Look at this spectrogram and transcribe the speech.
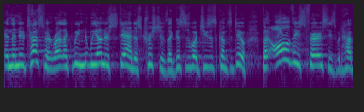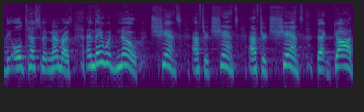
in the New Testament, right? Like we, we understand as Christians, like this is what Jesus comes to do. But all of these Pharisees would have the Old Testament memorized, and they would know chance after chance after chance that God,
